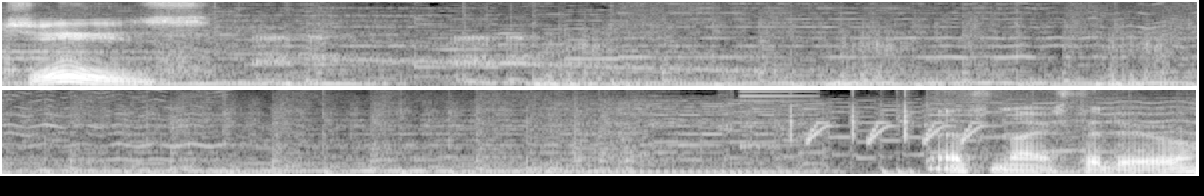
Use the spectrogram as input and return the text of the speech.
Jeez. That's nice to do.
